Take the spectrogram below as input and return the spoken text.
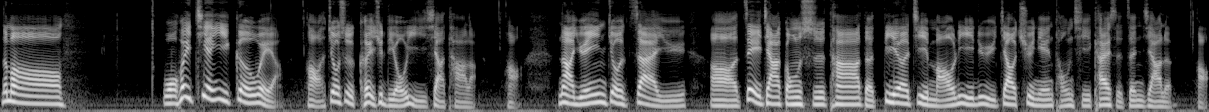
那么我会建议各位啊，好，就是可以去留意一下它了，那原因就在于。啊、这家公司它的第二季毛利率较去年同期开始增加了，好，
